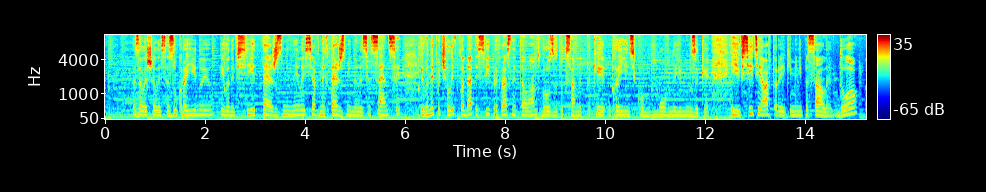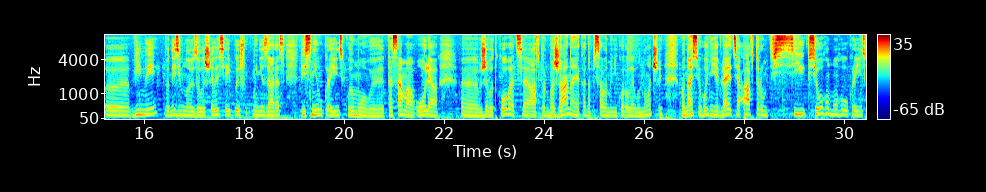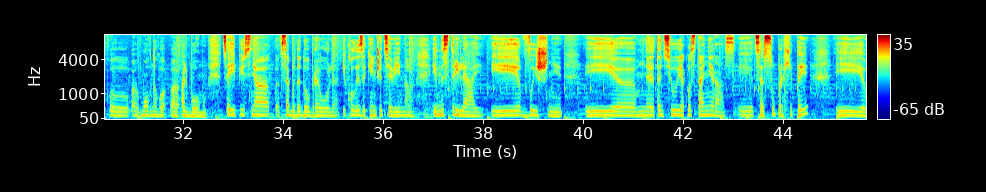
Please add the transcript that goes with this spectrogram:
залишилися з Україною, і вони всі теж змінилися. В них теж змінилися сенси, і вони почали вкладати свій прекрасний талант в розвиток саме таки українськомовної музики. І всі ці автори, які мені писали до е, війни, вони зі мною залишилися і пишуть мені зараз пісні українською мовою. Та сама Оля е, Животкова, це автор Бажана, яка написала мені королеву ночі. Вона сьогодні є автором всі всього мого українського українськомовного е, альбому. Це і пісня Все буде добре, Оля, і коли закінчиться війна, і не стріляй, і вишні. І танцюю як останній раз. І це суперхіти. І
